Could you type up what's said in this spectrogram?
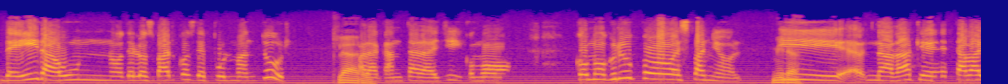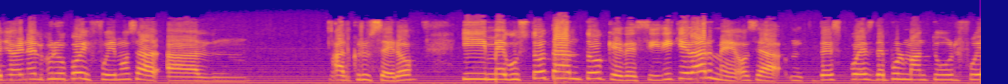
de ir a uno de los barcos de Pullman Tour claro. para cantar allí como, como grupo español. Mira. Y eh, nada, que estaba yo en el grupo y fuimos a- al, al crucero. Y me gustó tanto que decidí quedarme. O sea, después de Pullman Tour fui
